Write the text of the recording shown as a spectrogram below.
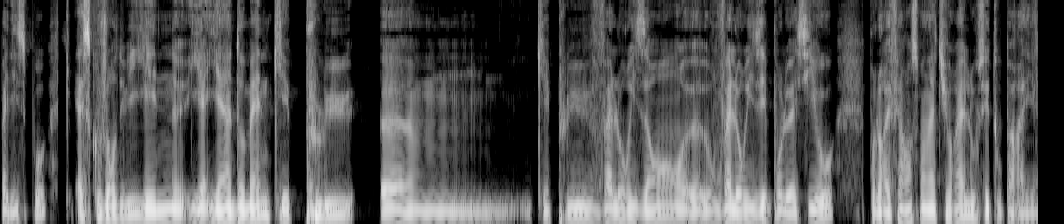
pas dispo. Est-ce qu'aujourd'hui il y a un domaine qui est plus qui est plus valorisant euh, ou valorisé pour le SEO, pour le référencement naturel, ou c'est tout pareil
